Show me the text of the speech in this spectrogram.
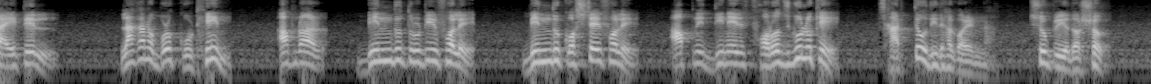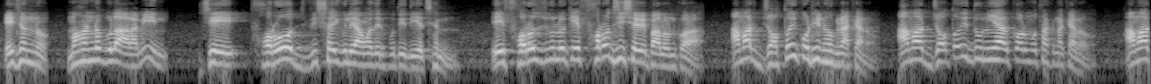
টাইটেল লাগানো বড় কঠিন। আপনার বিন্দু ত্রুটির ফলে, বিন্দু কষ্টের ফলে আপনি দিনের ফরজগুলোকে ছাড়তেও দ্বিধা করেন না। সুপ্রিয় দর্শক এই জন্য মহানবুল্লাহ আলমিন যে ফরজ বিষয়গুলি আমাদের প্রতি দিয়েছেন, এই ফরজগুলোকে ফরজ হিসেবে পালন করা আমার যতই কঠিন হোক না কেন আমার যতই দুনিয়ার কর্ম থাক না কেন, আমার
